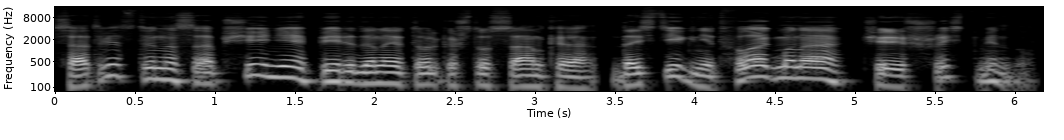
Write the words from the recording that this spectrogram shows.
Соответственно, сообщение, переданное только что Санка, достигнет флагмана через 6 минут.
